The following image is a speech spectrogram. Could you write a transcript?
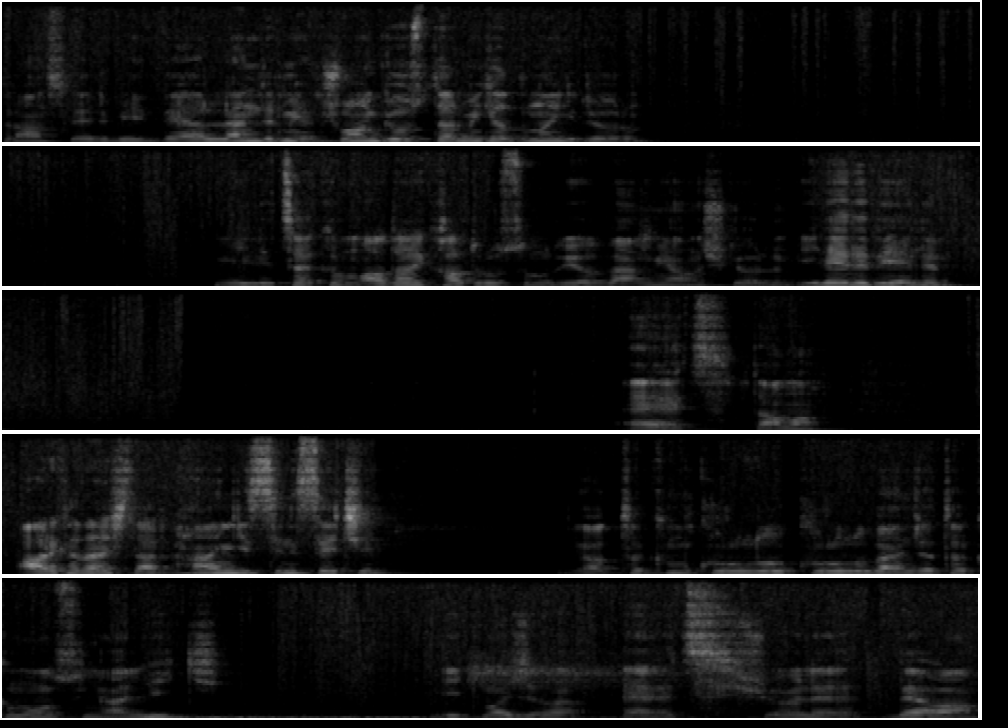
Transferi bir değerlendirmeyelim. Şu an göstermek adına gidiyorum. Milli takım aday kadrosu mu diyor? Ben mi yanlış gördüm? İleri diyelim. Evet, tamam. Arkadaşlar hangisini seçeyim? Ya takım kurulu kurulu bence takım olsun ya lig. İlk maçını evet şöyle devam.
